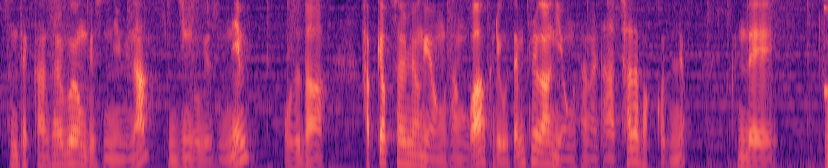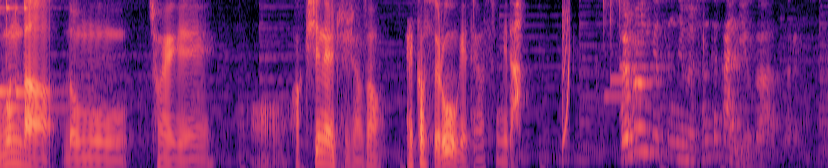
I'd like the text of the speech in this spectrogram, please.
선택한 설보영 교수님이나 김진구 교수님 모두 다 합격 설명회 영상과 그리고 샘플 강의 영상을 다 찾아봤거든요. 근데 두 분 다 너무 저에게 어, 확신을 주셔서 해커스로 오게 되었습니다. 설보영 교수님을 선택한 이유가 따로 있을까요?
